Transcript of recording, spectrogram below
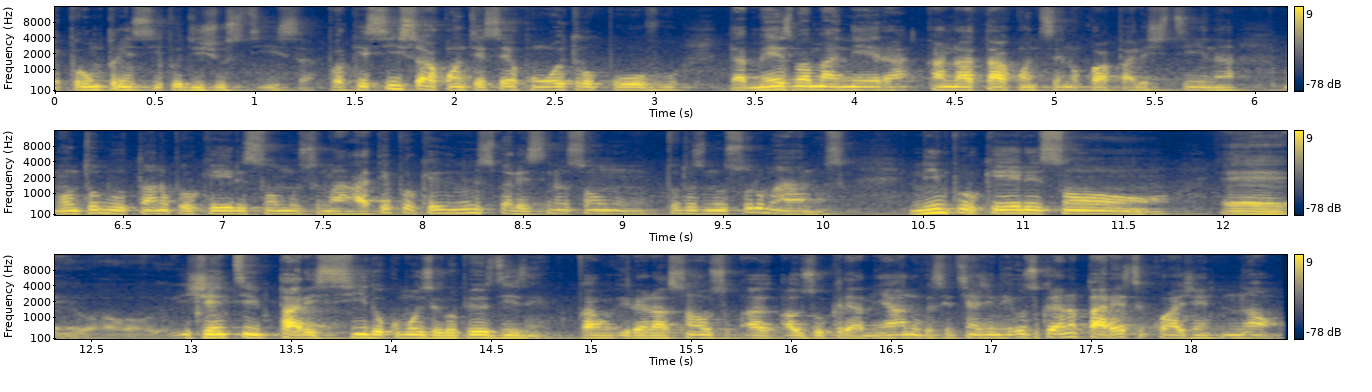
É por um princípio de justiça. Porque se isso acontecer com outro povo, da mesma maneira, quando está acontecendo com a Palestina, não estou lutando porque eles são muçulmanos, até porque os palestinos são todos muçulmanos, nem porque eles são é, gente parecida, como os europeus dizem, em relação aos, aos ucranianos, você tinha gente, os ucranianos parecem com a gente. Não.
